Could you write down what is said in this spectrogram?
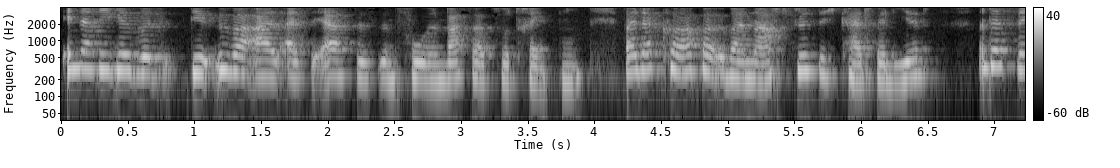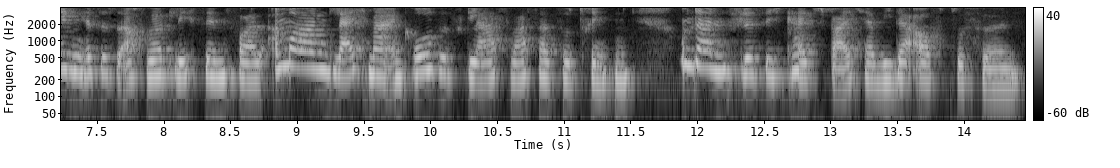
In der Regel wird dir überall als erstes empfohlen, Wasser zu trinken, weil der Körper über Nacht Flüssigkeit verliert und deswegen ist es auch wirklich sinnvoll, am Morgen gleich mal ein großes Glas Wasser zu trinken, um deinen Flüssigkeitsspeicher wieder aufzufüllen.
